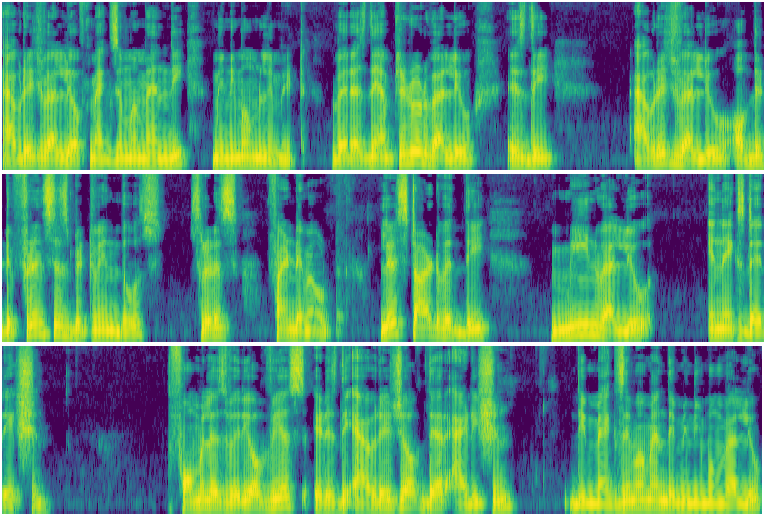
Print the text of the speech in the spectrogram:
average value of maximum and the minimum limit whereas the amplitude value is the average value of the differences between those. So let us find them out. Let's start with the mean value in x direction. Formula is very obvious. It is the average of their addition the maximum and the minimum value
